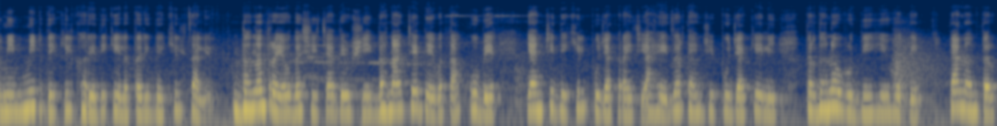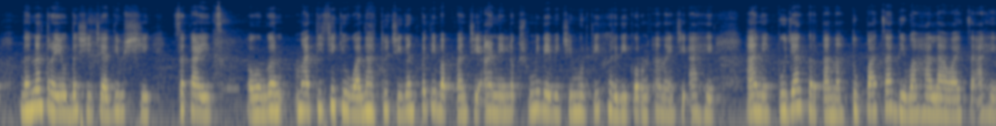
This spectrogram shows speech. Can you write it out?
तुम्ही मीठ देखील खरेदी केलं तरी देखील चालेल. धनत्रयोदशीच्या दिवशी धनाचे देवता कुबेर यांची देखील पूजा करायची आहे. जर त्यांची पूजा केली तर धनवृद्धीही होते. त्यानंतर धनत्रयोदशीच्या दिवशी सकाळीच गण मातीची किंवा धातूची गणपती बाप्पांची आणि लक्ष्मी देवीची मूर्ती खरेदी करून आणायची आहे. आणि पूजा करताना तुपाचा दिवा हा लावायचा आहे.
